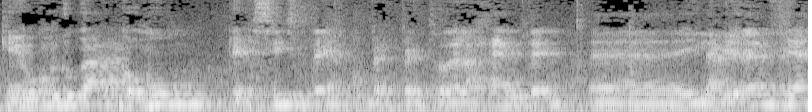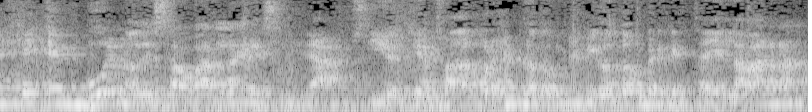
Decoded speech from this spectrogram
que un lugar común que existe respecto de la gente eh, y la violencia es que es bueno desahogar la agresividad. Si yo estoy enfadado, por ejemplo, con mi amigo Tomber que está ahí en la barra,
